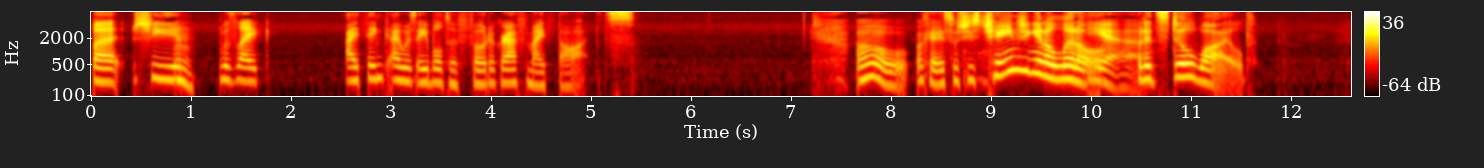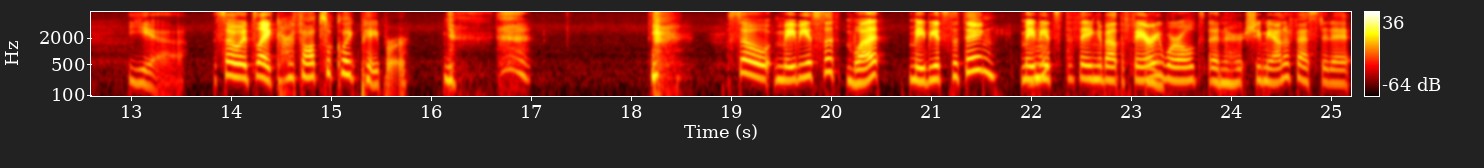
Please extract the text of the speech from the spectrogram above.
but she Mm. was like, I think I was able to photograph my thoughts. Oh, okay. So she's changing it a little. Yeah. But it's still wild. Yeah. So it's like Her thoughts look like paper. so maybe it's the what? Maybe it's the thing. Maybe Mhm. it's the thing about the fairy Mm. world and her, she manifested it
